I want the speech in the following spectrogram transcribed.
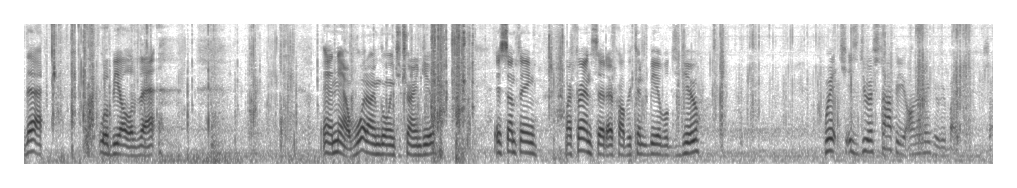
that will be all of that. And now, what I'm going to try and do is something my friend said I probably couldn't be able to do, which is do a stoppie on a regular bike. So,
